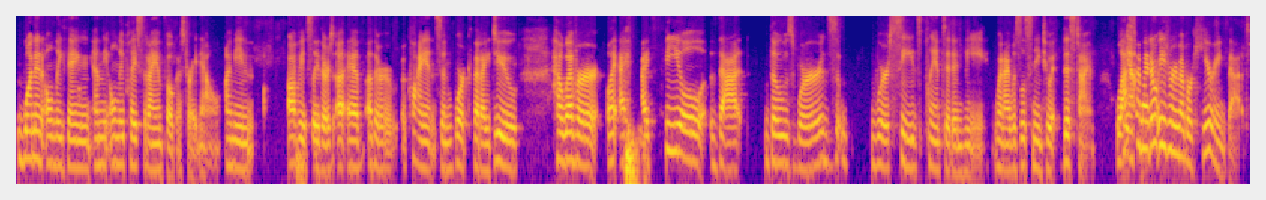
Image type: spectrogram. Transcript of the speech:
one and only thing and the only place that I am focused right now. I mean, obviously there's uh, I have other clients and work that I do. However, like I, I feel that those words were seeds planted in me when I was listening to it this time. Last yeah. time I don't even remember hearing that.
